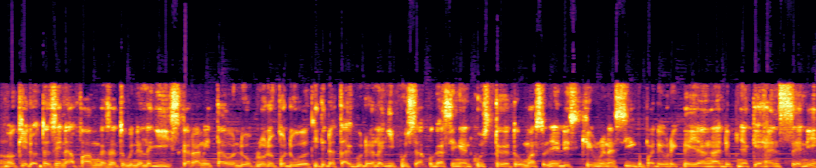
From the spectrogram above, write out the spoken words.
Okey doktor saya nak fahamkan satu benda lagi. Sekarang ni tahun 2022 kita dah tak guna lagi pusat pengasingan kusta tu. Maksudnya diskriminasi kepada mereka yang ada penyakit Hansen ni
